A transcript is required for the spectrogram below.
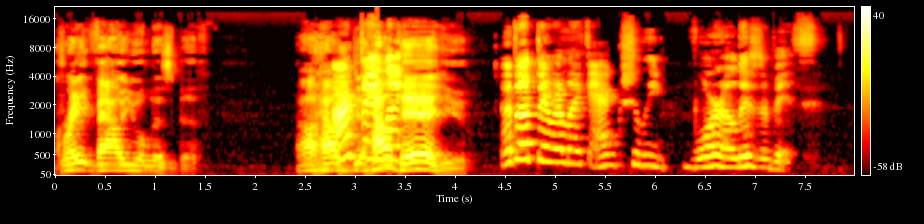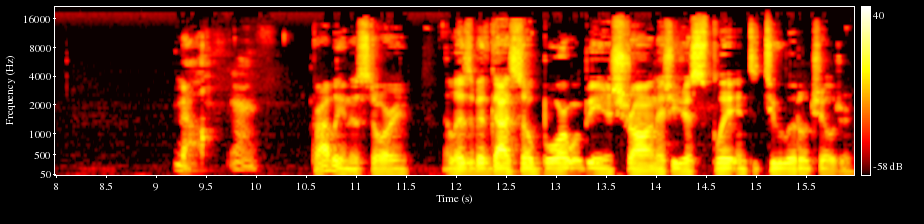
Great value, Elizabeth. Oh, how Aren't how like- dare you? I thought they were like actually war Elizabeth. No, Yeah. Probably in the story, Elizabeth got so bored with being strong that she just split into two little children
